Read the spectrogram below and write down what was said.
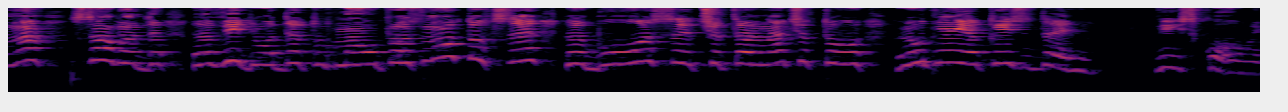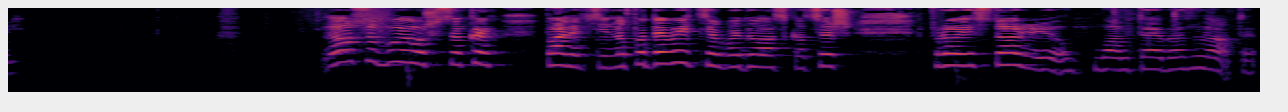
на, саме де, е, відео, де тут мало проснуто, це е, було з 14 грудня якийсь день військовий. Ну, особливо ж всяких пам'яті. Ну подивіться, будь ласка, це ж про історію вам треба знати.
